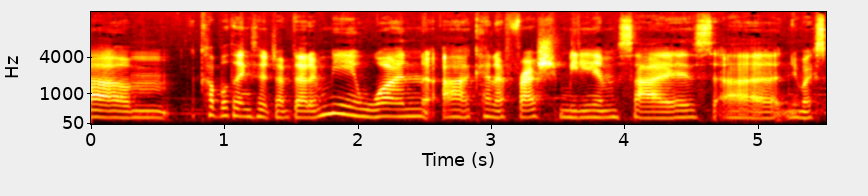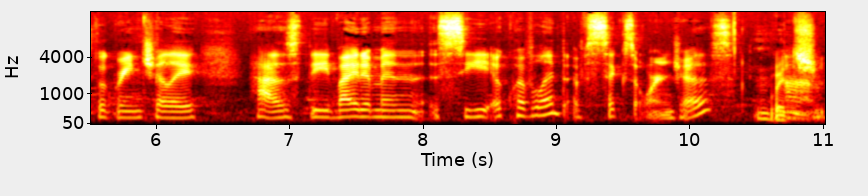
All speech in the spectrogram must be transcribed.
um, a couple things that jumped out at me. One, uh, kind of fresh, medium size uh, New Mexico green chili has the vitamin C equivalent of six oranges. Which Um,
